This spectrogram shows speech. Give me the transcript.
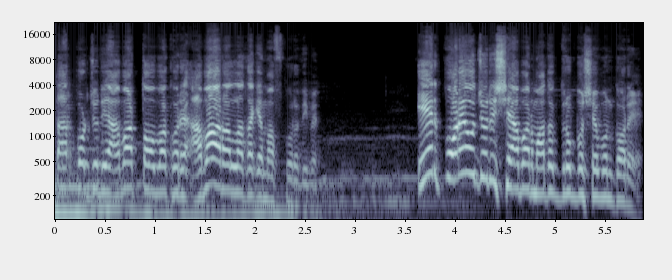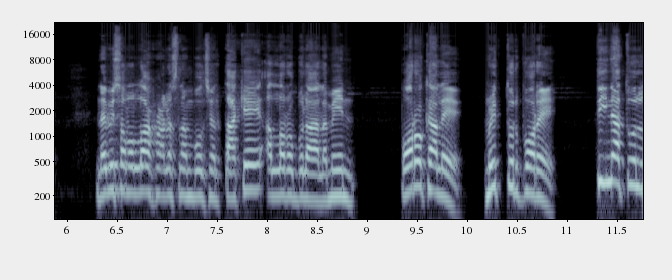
তারপর যদি আবার তওবা করে, আবার আল্লাহ তাকে মাফ করে দিবেন। এরপরেও যদি সে আবার মাদক দ্রব্য সেবন করে, নবী সাল্লাম বলছেন, তাকে আল্লাহ রবুল্লা আলমিন পরকালে মৃত্যুর পরে তিনাতুল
